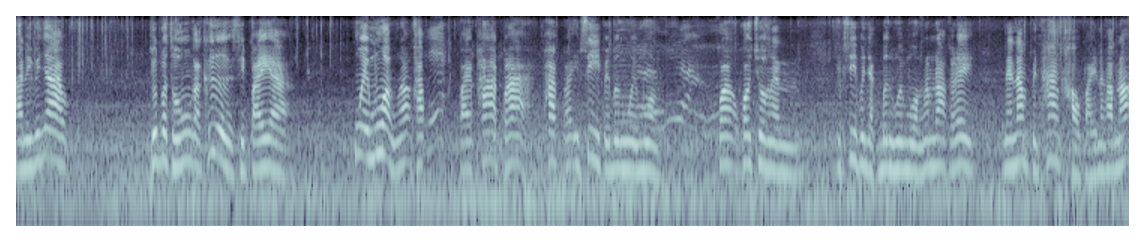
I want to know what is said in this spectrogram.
อันนี้วิญญาจุดประสงค์ก็คือสิไปอะห้วยม่วงเนาะครับ ไปพาดป้าพาดป้าอิฟซี่ไปเบิงห้วยม่วงเพราะเพราะช่วงนั้นอิฟซี่เพิ่นอยากเบิงห้วยม่วงน้ำเนาะก็ได้แนะนำเป็นทางเข้าไปนะครับเนาะ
